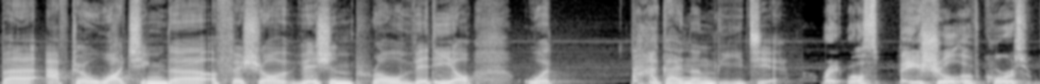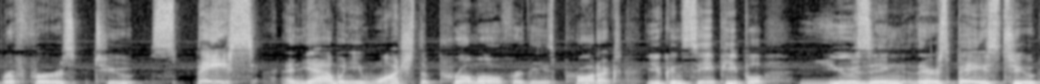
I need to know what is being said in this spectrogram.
But after watching the official Vision Pro video，我大概能理解。Right. Well, spatial, of course, refers to space. And yeah, when you watch the promo for these products, you can see people using their space to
